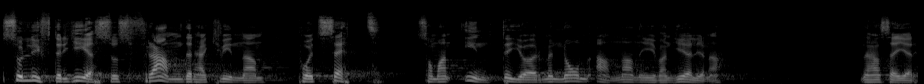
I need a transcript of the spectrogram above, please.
så lyfter Jesus fram den här kvinnan på ett sätt som han inte gör med någon annan i evangelierna. När han säger,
